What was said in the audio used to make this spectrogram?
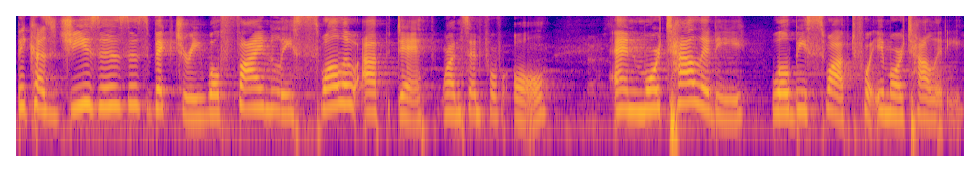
Because Jesus' victory will finally swallow up death once and for all, and mortality will be swapped for immortality.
